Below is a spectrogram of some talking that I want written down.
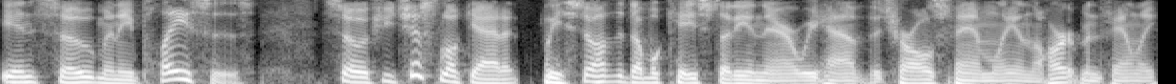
in so many places. So if you just look at it, we still have the double case study in there. We have the Charles family and the Hartman family.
